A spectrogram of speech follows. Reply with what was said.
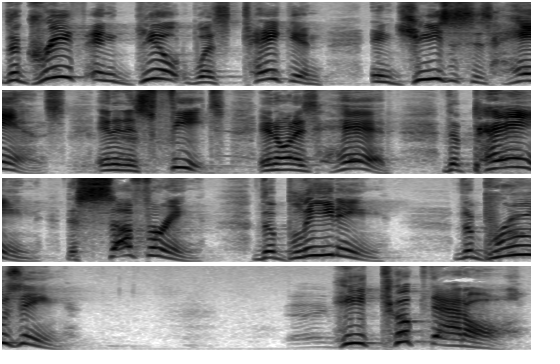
The grief and guilt was taken in Jesus' hands and in his feet and on his head. The pain, the suffering, the bleeding, the bruising. He took that all.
